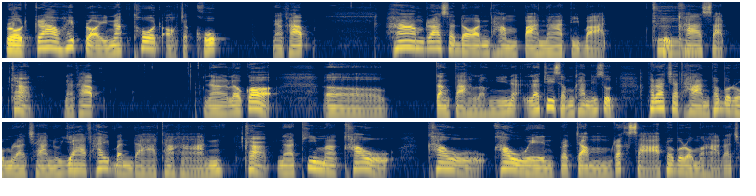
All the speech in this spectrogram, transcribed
โปรดเกล้าให้ปล่อยนักโทษออกจากคุกนะครับ ห้ามราษฎรทำปานาติบาตคือฆ่าสัตว์นะครับนะแล้วก็ต่างๆเหล่านี้เนี่ยและที่สำคัญที่สุด พระราชทานพระบรมราชานุญาตให้บรรดาทหารนะที่มาเข้า เข้าเข้าเวรประจำรักษาพระบรมมหาราช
